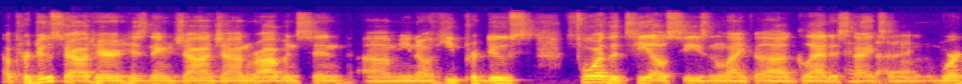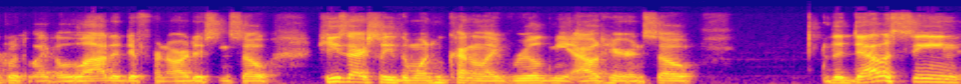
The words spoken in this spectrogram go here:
a producer out here. His name's John John Robinson. Um, you know, he produced for the TLCs and like uh, Gladys Knight and worked with like a lot of different artists. And so he's actually the one who kind of like reeled me out here. And so the Dallas scene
